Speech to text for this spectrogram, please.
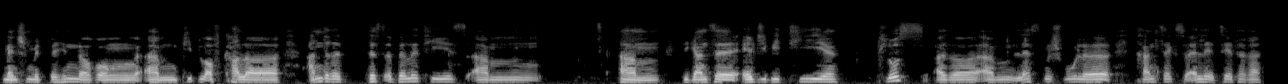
Menschen mit Behinderung, ähm, People of Color, andere Disabilities, ähm, ähm, die ganze LGBT Plus, also ähm, Lesben, Schwule, Transsexuelle etc.,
